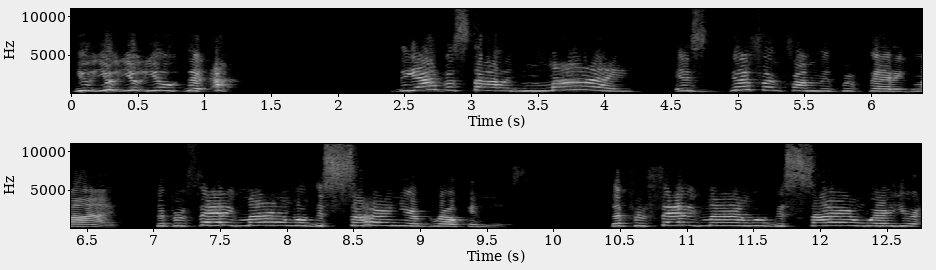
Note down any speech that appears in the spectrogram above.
You you you you the, uh, the apostolic mind is different from the prophetic mind. The prophetic mind will discern your brokenness. The prophetic mind will discern where you're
